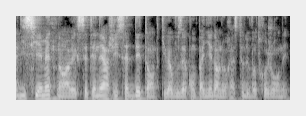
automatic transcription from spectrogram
l'ici et maintenant avec cette énergie, cette détente qui va vous accompagner dans le reste de votre journée.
